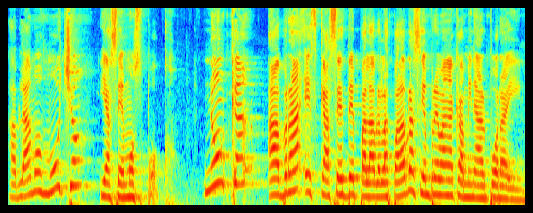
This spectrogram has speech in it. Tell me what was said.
Hablamos mucho y hacemos poco. Nunca habrá escasez de palabras. Las palabras siempre van a caminar por ahí.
